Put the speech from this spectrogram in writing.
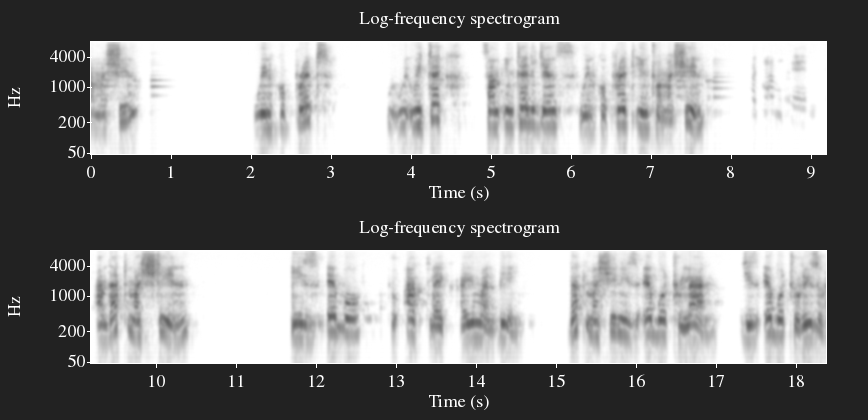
a machine we incorporate we, we take some intelligence we incorporate into a machine and that machine is able to act like a human being. That machine is able to learn, it is able to reason,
